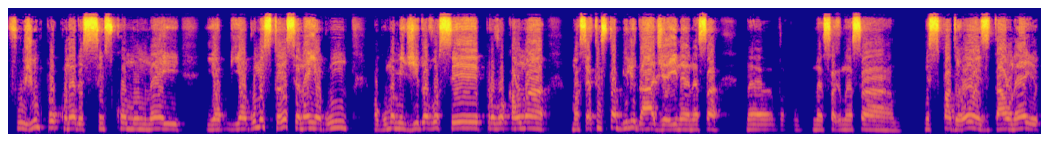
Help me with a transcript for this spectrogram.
fugir um pouco, né? Desse senso comum, né? E, em alguma instância, né? Em algum, alguma medida, você provocar uma, uma certa instabilidade aí, né? Nessa, né, nessa, nessa, nesses padrões e tal, né? Eu,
